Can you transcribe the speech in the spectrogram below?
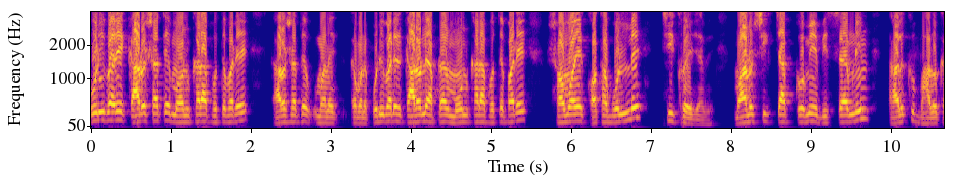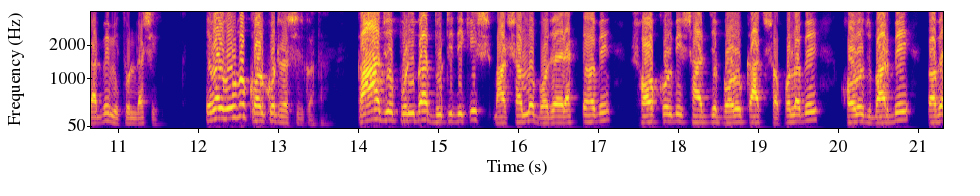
পরিবারে কারও সাথে মন খারাপ হতে পারে, কারও সাথে মানে মানে পরিবারের কারণে আপনার মন খারাপ হতে পারে, সময়ে কথা বললে ঠিক হয়ে যাবে। মানসিক চাপ কমিয়ে বিশ্রাম নিন, তাহলে খুব ভালো কাটবে মিথুন রাশি। এবার বলব কর্কট রাশির কথা। কাজ ও পরিবার দুটি দিকে ভারসাম্য বজায় রাখতে হবে। সহকর্মীর সাহায্যে বড় কাজ সফল হবে। খরচ বাড়বে, তবে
